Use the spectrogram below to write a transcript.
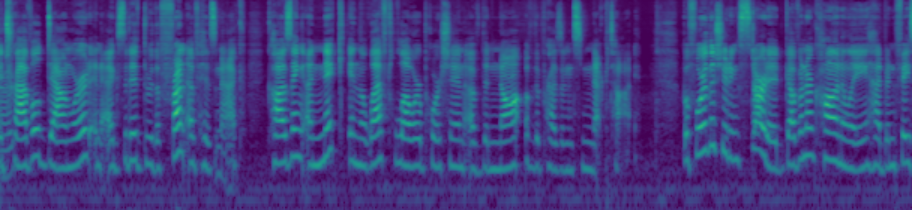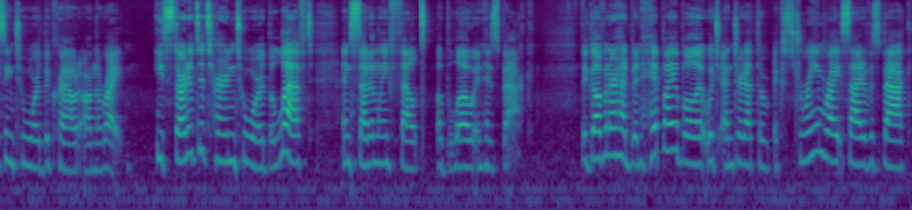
It traveled downward and exited through the front of his neck, causing a nick in the left lower portion of the knot of the president's necktie. Before the shooting started, Governor Connally had been facing toward the crowd on the right. He started to turn toward the left and suddenly felt a blow in his back. The governor had been hit by a bullet which entered at the extreme right side of his back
